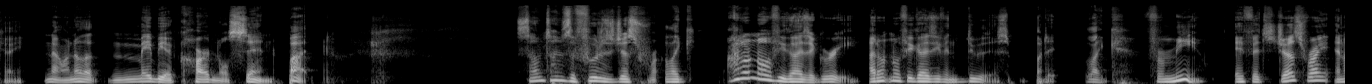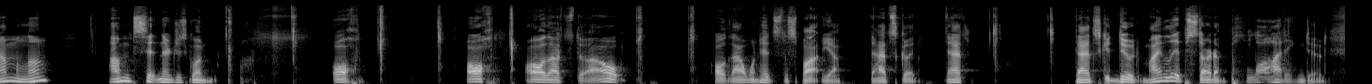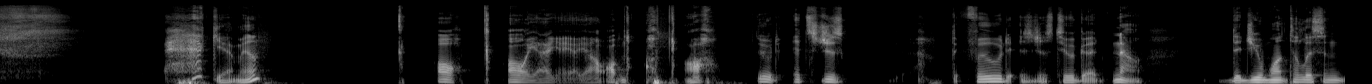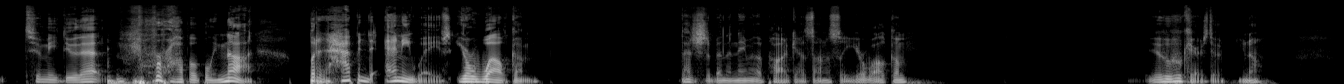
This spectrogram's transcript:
Okay. Now, I know that may be a cardinal sin, but sometimes the food is just like, I don't know if you guys agree. I don't know if you guys even do this, but it, like, for me, if it's just right and I'm alone, I'm sitting there just going, oh, oh, oh, that's the, oh, oh, that one hits the spot. Yeah, that's good. That's, that's good. Dude, my lips start applauding, dude. Heck yeah, man. Oh, oh yeah, yeah, yeah, yeah. Oh, oh, oh, dude, it's just the food is just too good. Now, did you want to listen to me do that? Probably not. But it happened anyways. You're welcome. That should have been the name of the podcast, honestly. You're welcome. Who cares, dude? You know,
